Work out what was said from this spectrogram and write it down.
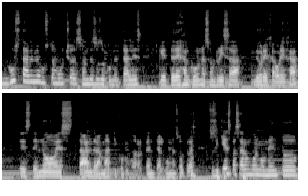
gusta, a mí me gustó mucho, son de esos documentales que te dejan con una sonrisa de oreja a oreja, este, no es tan dramático como de repente algunas otras. Entonces, si quieres pasar un buen momento,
